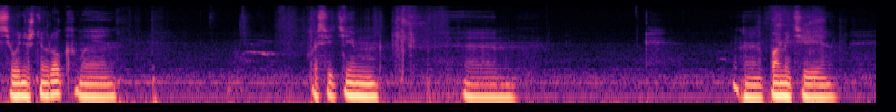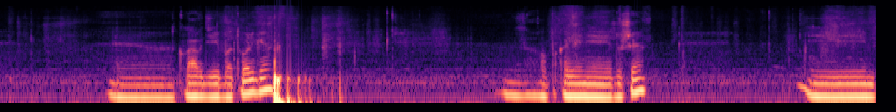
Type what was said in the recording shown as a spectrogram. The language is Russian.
Сегодняшний урок мы посвятим э, э, памяти э, Клавдии Батольги за упокоение души. И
